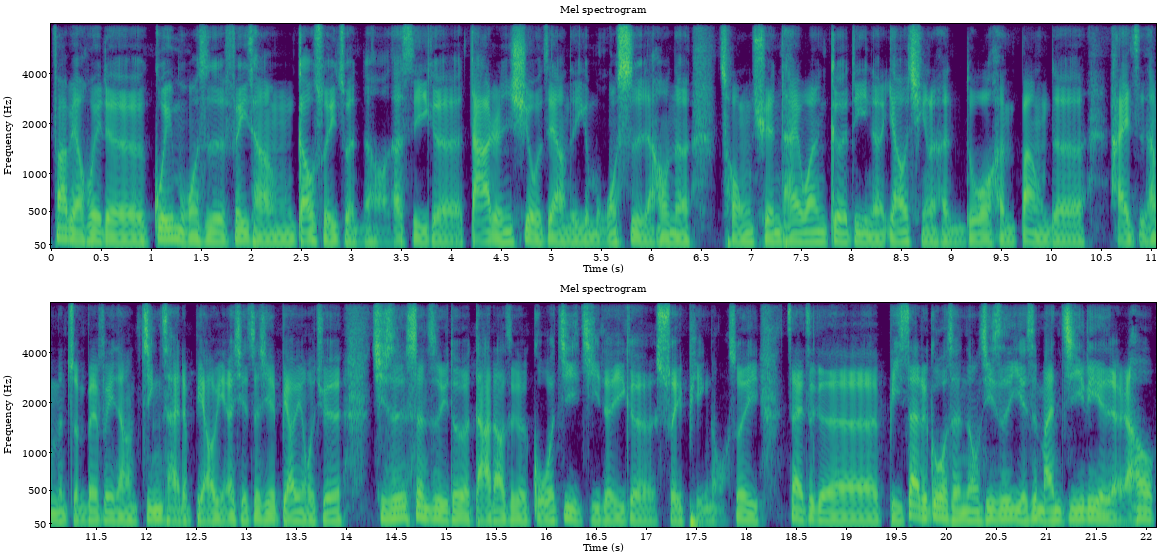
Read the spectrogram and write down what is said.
发表会的规模是非常高水准的哈，它是一个达人秀这样的一个模式。然后呢，从全台湾各地呢邀请了很多很棒的孩子，他们准备非常精彩的表演，而且这些表演我觉得其实甚至于都有达到这个国际级的一个水平哦。所以在这个比赛的过程中，其实也是蛮激烈的。然后。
